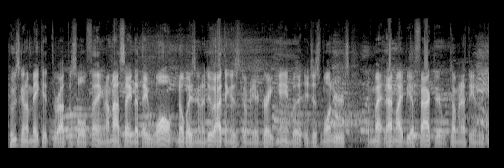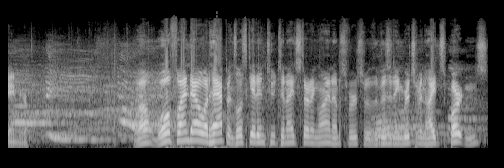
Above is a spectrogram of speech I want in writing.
who's going to make it throughout this whole thing. And I'm not saying that they won't. Nobody's going to do it. I think it's going to be a great game, but it just wonders that might be a factor coming at the end of the game here. Well, we'll find out what happens. Let's get into tonight's starting lineups. First for the visiting Richmond Heights Spartans.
